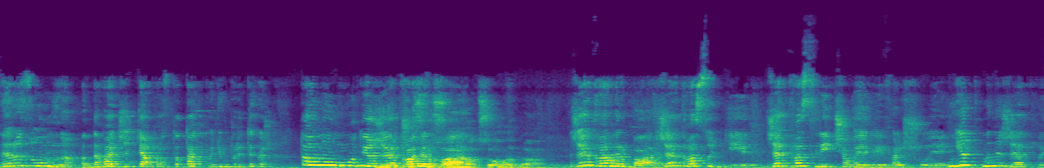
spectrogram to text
Нерозумно віддавати життя просто так, потім прийти і кажеш, та ну от я Ну, жертва герба. цього, да. Жертва герба, жертва судді, жертва слідчого, який фальшує. Ні, ми не жертви.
